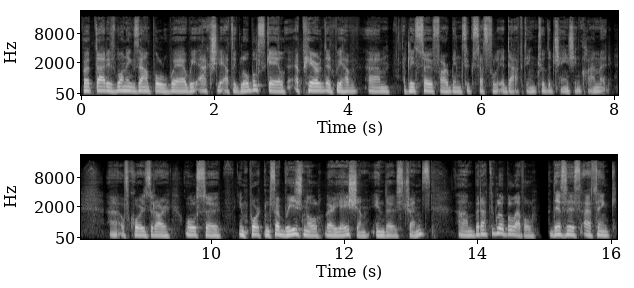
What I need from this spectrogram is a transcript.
But that is one example where we actually, at the global scale, appear that we have, um, at least so far, been successfully adapting to the changing climate. Uh, of course, there are also important sub regional variation in those trends. Um, but at the global level, this is, I think,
